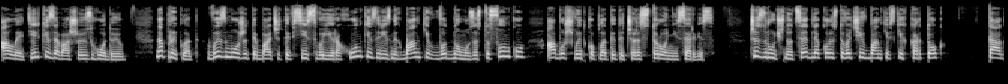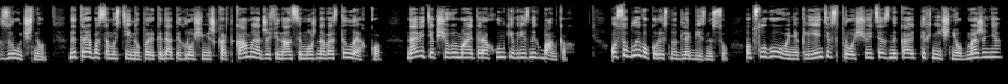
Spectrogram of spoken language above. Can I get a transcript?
але тільки за вашою згодою. Наприклад, ви зможете бачити всі свої рахунки з різних банків в одному застосунку або швидко платити через сторонній сервіс. Чи зручно це для користувачів банківських карток? Так, зручно. Не треба самостійно перекидати гроші між картками, адже фінанси можна вести легко, навіть якщо ви маєте рахунки в різних банках. Особливо корисно для бізнесу. Обслуговування клієнтів спрощується, зникають технічні обмеження.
